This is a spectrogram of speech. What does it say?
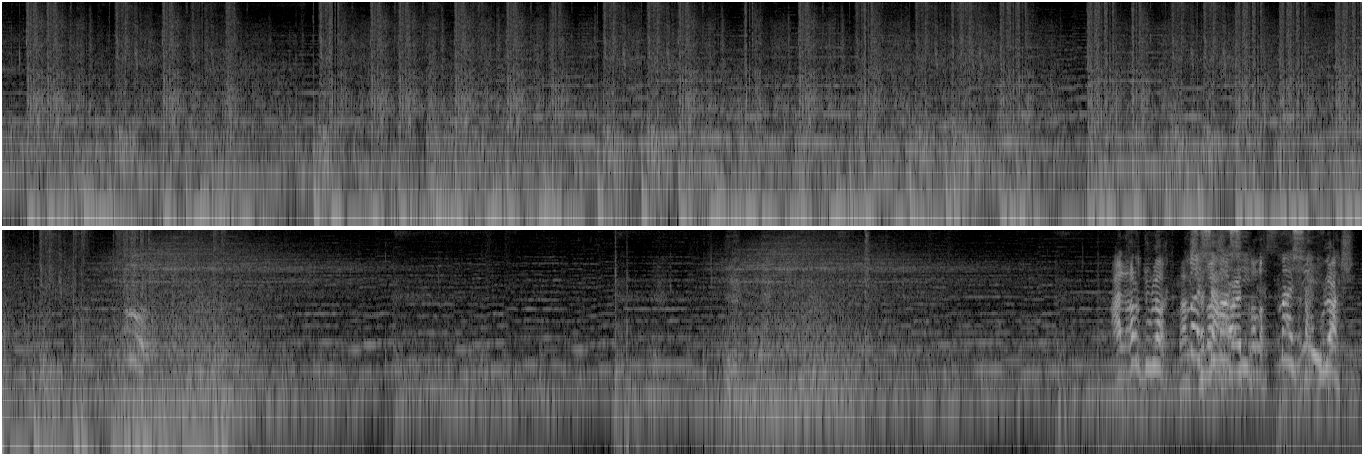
على الأرض. ولك ماشي ماشي ماشي تقولكش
